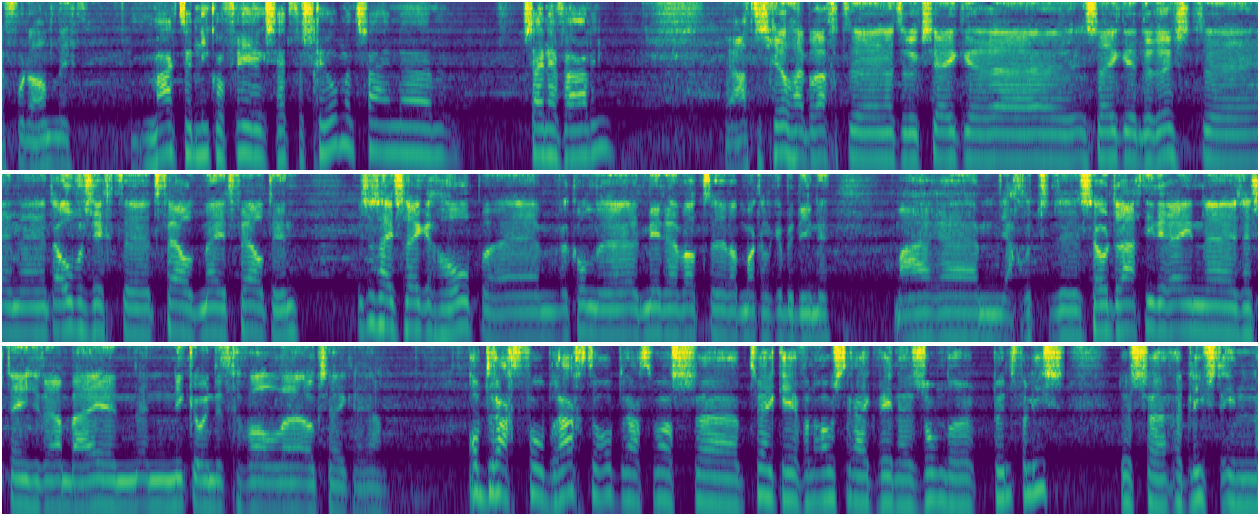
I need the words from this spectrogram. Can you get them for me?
voor de hand ligt. Maakte Nico Freriks het verschil met zijn, zijn ervaring? Het verschil, hij bracht eh, natuurlijk zeker, eh, zeker de rust eh, en, het overzicht het veld, mee het veld in. Dus dat heeft zeker geholpen. Eh, we konden het midden wat, wat makkelijker bedienen. Maar eh, ja, goed, zo draagt iedereen zijn steentje eraan bij. En, en Nico in dit geval ook zeker, ja. Opdracht volbracht. De opdracht was twee keer van Oostenrijk winnen zonder puntverlies. Dus het liefst in,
